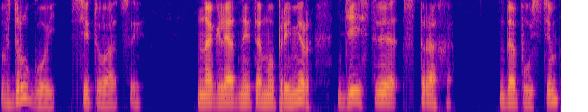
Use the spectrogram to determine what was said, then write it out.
в другой ситуации. Наглядный тому пример – действия страха. Допустим,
